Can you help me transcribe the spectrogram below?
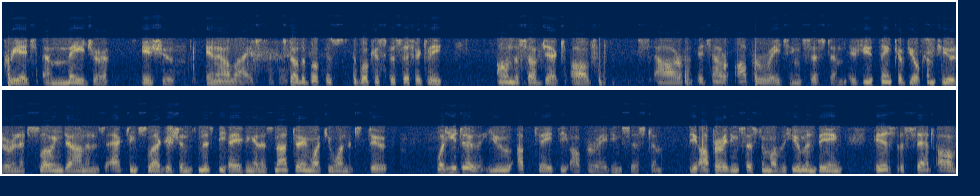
creates a major issue in our lives. So the book is the book is specifically on the subject of our it's our operating system. If you think of your computer and it's slowing down and it's acting sluggish and it's misbehaving and it's not doing what you want it to do, what do you do? You update the operating system. The operating system of the human being is the set of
